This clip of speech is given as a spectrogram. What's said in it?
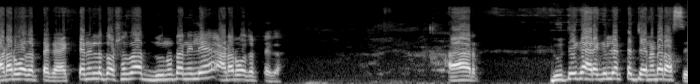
আঠারো হাজার টাকা। একটা নিলে দশ হাজার, দুটা নিলে আঠারো হাজার টাকা। আর দুই থেকে আড়াই কিলো একটা জেনারেটর আছে।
